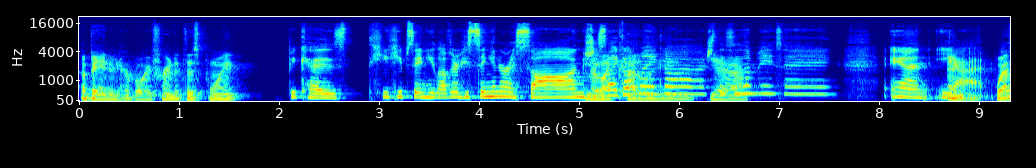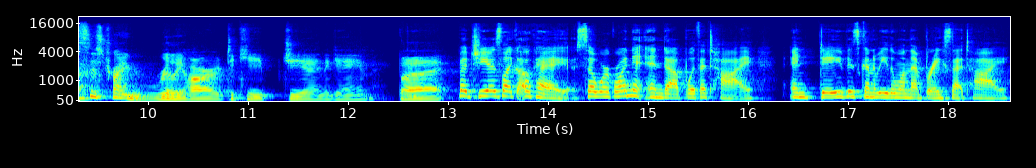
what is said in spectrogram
abandoned her boyfriend at this point. because he keeps saying he loves her. He's singing her a song. She's like, like, "Oh my gosh, this is amazing!" And yeah, And Wes is trying really hard to keep Gia in the game, but but Gia's like, "Okay, so we're going to end up with a tie, and Dave is going to be the one that breaks that tie,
